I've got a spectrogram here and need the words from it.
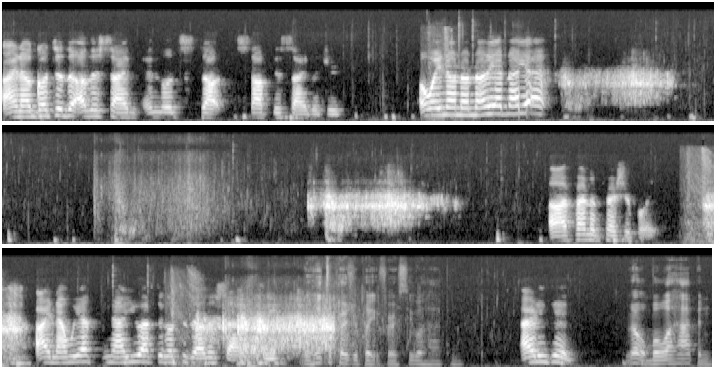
I know. Go to the other side and let's stop stop this side, Richard. Oh wait, no, no, not yet, not yet. Oh, I found a pressure plate. Alright, now we have now you have to go to the other side. See? Well, hit the pressure plate first. See what happened. I already did. No, but what happened?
